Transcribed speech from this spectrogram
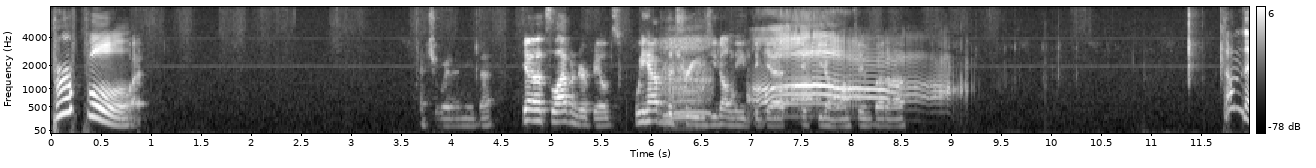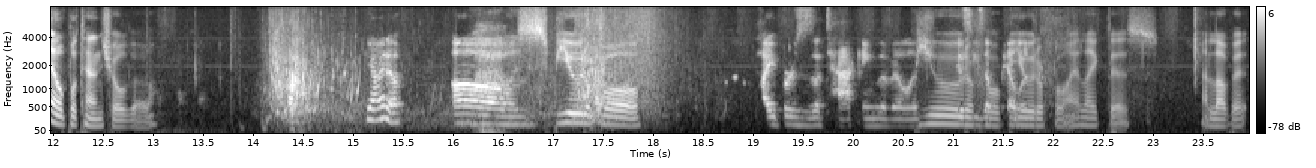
Purple! What? Actually, wait, I need that. Yeah, that's lavender fields. We have the trees. You don't need to get if you don't want to, but uh, Thumbnail potential, though. yeah, I know. wow, Um, this is beautiful. Pipers is attacking the village. 'cause he's a Beautiful, beautiful. I like this. I love it.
